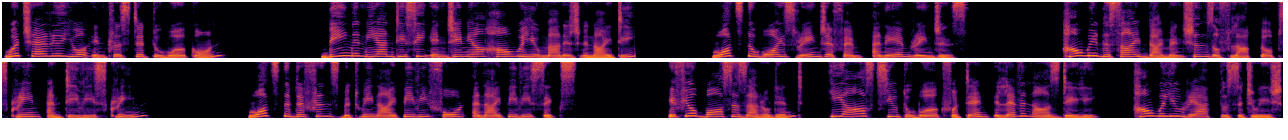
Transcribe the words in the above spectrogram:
Which area you are interested to work on? Being an ENTC engineer, how will you manage in IT? What's the voice range FM and AM ranges? How we decide dimensions of laptop screen and TV screen? What's the difference between IPv4 and IPv6? If your boss is arrogant, he asks you to work for 10-11 hours daily, how will you react to situation?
